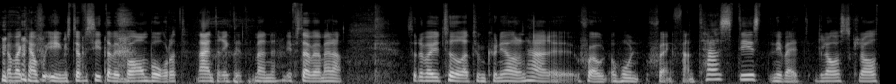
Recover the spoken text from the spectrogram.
Jag var kanske yngst, jag får sitta vid barnbordet. Nej inte riktigt men ni förstår vad jag menar. Så det var ju tur att hon kunde göra den här eh, showen och hon sjöng fantastiskt, ni vet glasklart,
